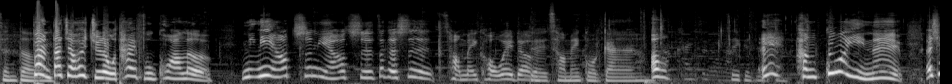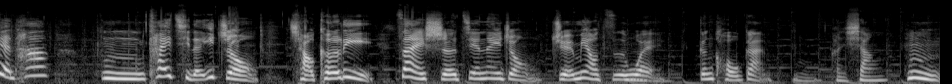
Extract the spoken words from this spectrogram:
真的，不然大家会觉得我太浮夸了。你你也要吃，你也要吃，这个是草莓口味的，对，草莓果干。哦，这个哎、欸，很过瘾呢，而且它嗯，开启了一种巧克力在舌尖那一种绝妙滋味跟口感，嗯，很香，嗯，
